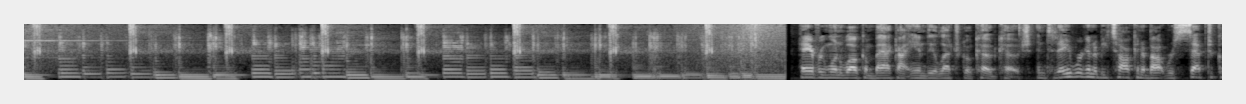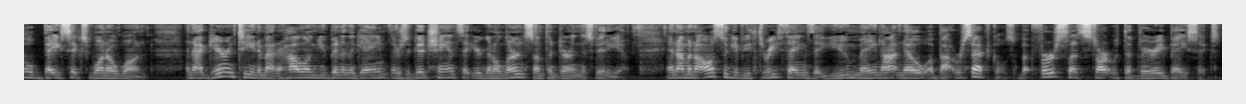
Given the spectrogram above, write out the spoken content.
Hey everyone, welcome back. I am the Electrical Code Coach, and today we're going to be talking about Receptacle Basics 101. And I guarantee no matter how long you've been in the game, there's a good chance that you're going to learn something during this video. And I'm going to also give you three things that you may not know about receptacles. But first, let's start with the very basics.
